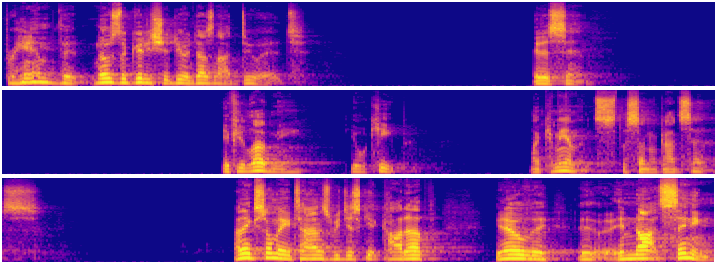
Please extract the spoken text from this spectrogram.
for him that knows the good he should do and does not do it, it is sin. If you love me, you will keep my commandments, the Son of God says. I think so many times we just get caught up you know, in not sinning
